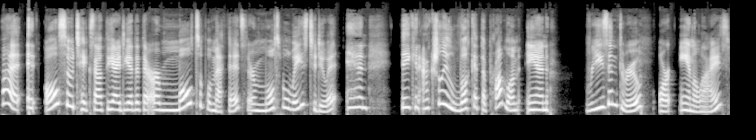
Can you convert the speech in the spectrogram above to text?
But it also takes out the idea that there are multiple methods, there are multiple ways to do it, and they can actually look at the problem and reason through or analyze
